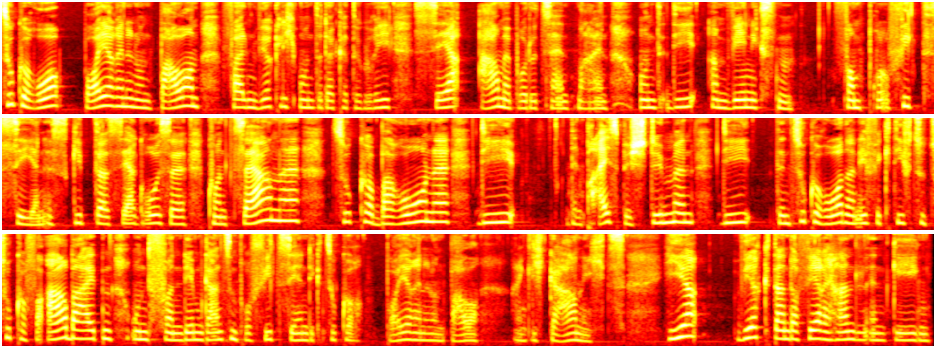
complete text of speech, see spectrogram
Zuckerrohr Bäuerinnen und Bauern fallen wirklich unter der Kategorie sehr arme Produzenten ein und die am wenigsten vom Profit sehen. Es gibt da sehr große Konzerne, Zuckerbarone, die den Preis bestimmen, die den Zuckerrohr dann effektiv zu Zucker verarbeiten und von dem ganzen Profit sehen die Zuckerbäuerinnen und Bauern eigentlich gar nichts. Hier wirkt dann der faire Handel entgegen.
